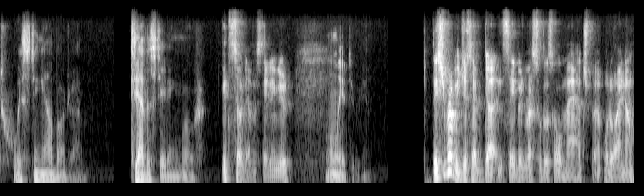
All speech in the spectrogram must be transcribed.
Twisting elbow drop. Devastating move. It's so devastating, dude. Only a two. They should probably just have Dutt and Sabin wrestle this whole match, but what do I know?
